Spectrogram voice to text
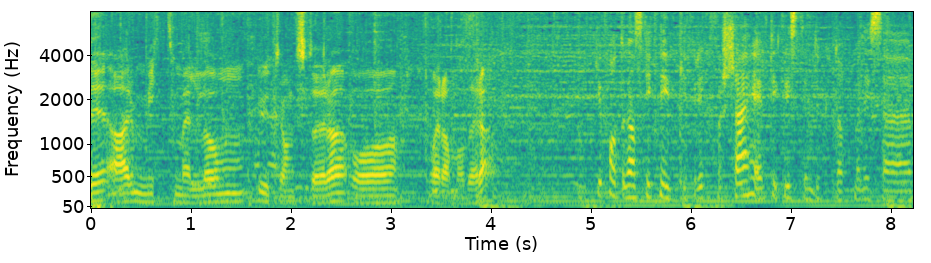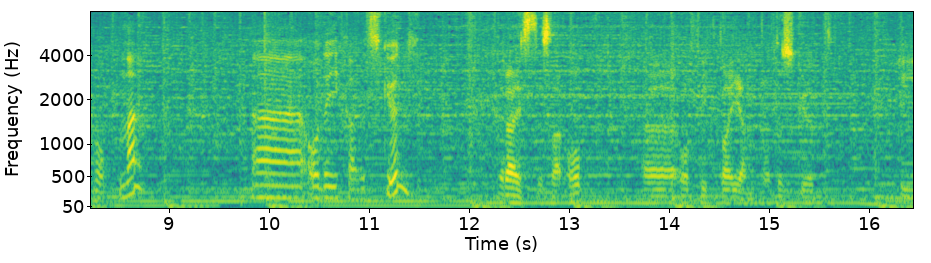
det er midt mellom utgangsdøra og verandadøra. Jo på en måte ganske knirkefritt for seg helt til Kristin dukket opp med disse våpnene. Uh, og det gikk av et skudd. Reiste seg opp uh, og fikk da gjentatte skudd i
